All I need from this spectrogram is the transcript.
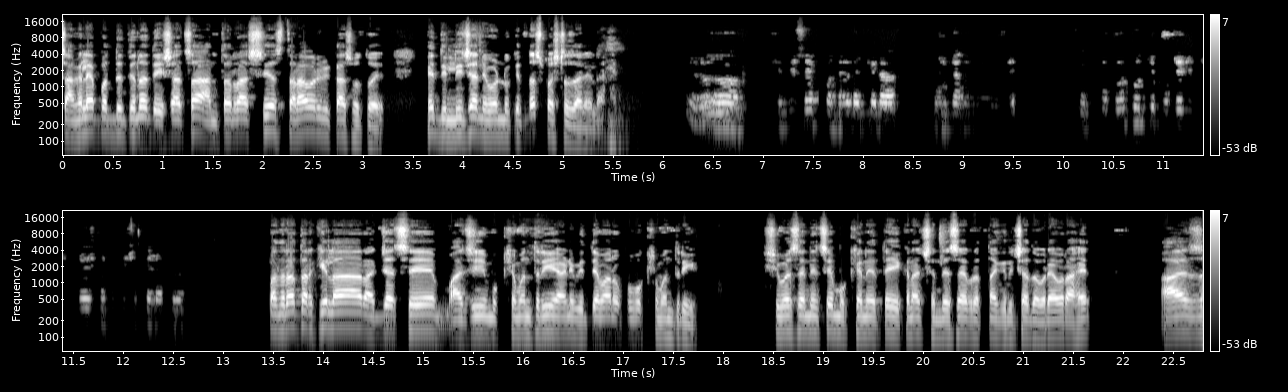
चांगल्या पद्धतीनं देशाचा आंतरराष्ट्रीय स्तरावर विकास होतोय हे दिल्लीच्या निवडणुकीतनं स्पष्ट झालेलं आहे. पंधरा तारखेला राज्याचे माजी मुख्यमंत्री आणि विद्यमान उपमुख्यमंत्री शिवसेनेचे मुख्य नेते एकनाथ शिंदेसाहेब रत्नागिरीच्या दौऱ्यावर आहेत. आज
